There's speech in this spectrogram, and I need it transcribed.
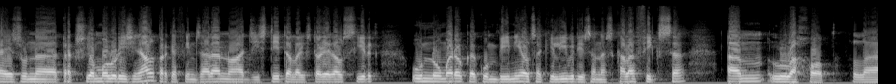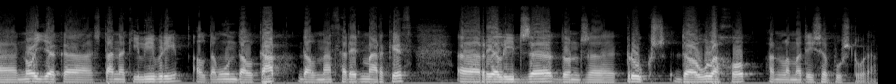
és una atracció molt original perquè fins ara no ha existit a la història del circ un número que combini els equilibris en escala fixa amb l'hula hop. La noia que està en equilibri al damunt del cap del Nazaret Márquez eh, realitza doncs, eh, trucs de hula hop en la mateixa postura.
